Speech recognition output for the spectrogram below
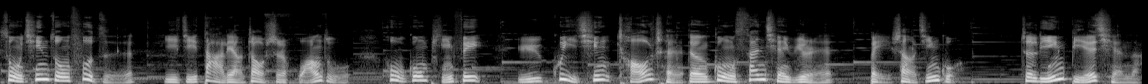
宋钦宗父子以及大量赵氏皇族、后宫嫔妃与贵卿朝臣等共三千余人北上经过。这临别前呢，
